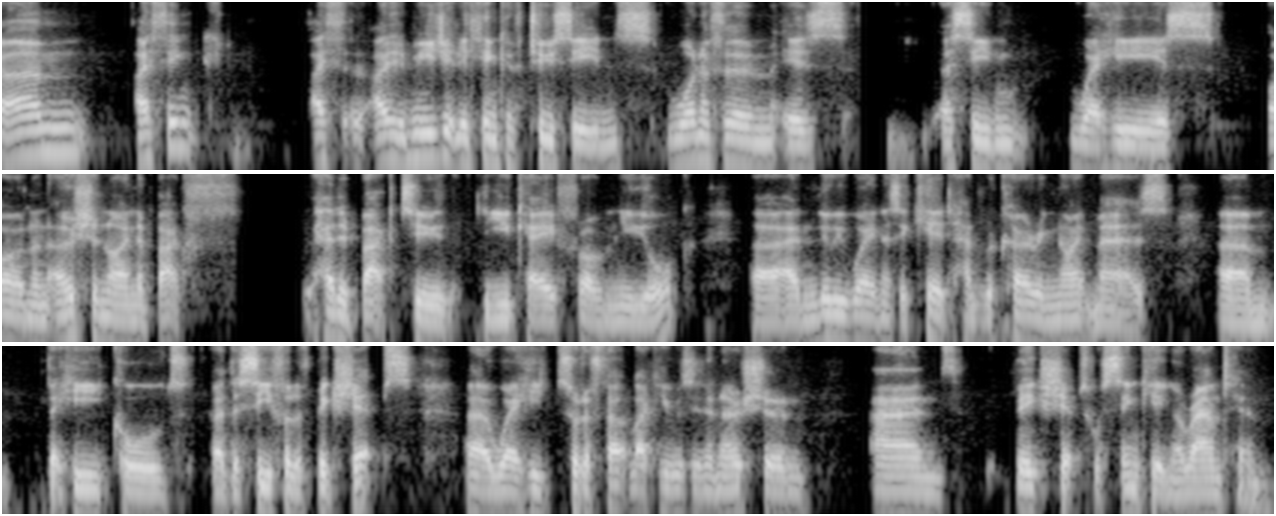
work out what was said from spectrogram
Um, I think I, th- I immediately think of two scenes. One of them is a scene where he is on an ocean liner back f- headed back to the UK from New York. Uh, and Louis Wain, as a kid, had recurring nightmares um, that he called uh, the Sea Full of Big Ships, uh, where he sort of felt like he was in an ocean and big ships were sinking around him.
